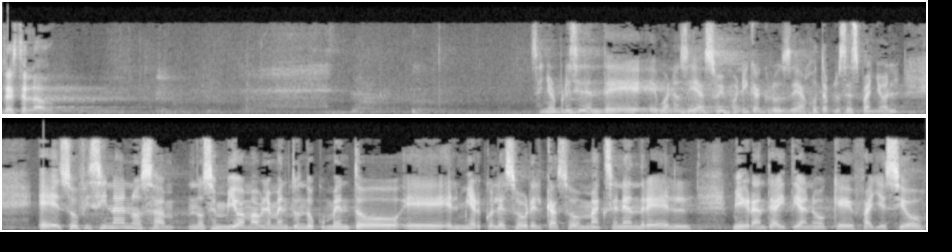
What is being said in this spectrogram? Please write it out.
De este lado. Señor presidente, eh, buenos días. Soy Mónica Cruz de AJ Plus Español. Eh, su oficina nos, nos, envió amablemente un documento eh, el miércoles sobre el caso Maxene André, el migrante haitiano que falleció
